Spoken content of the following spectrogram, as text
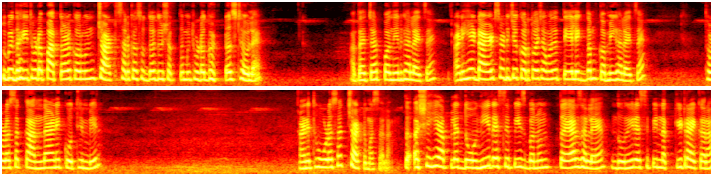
तुम्ही दही थोडं पातळ करून चाटसारखं सुद्धा देऊ शकता. मी थोडं घट्टच ठेवलं आहे आता ह्याच्यावर पनीर घालायचं आहे आणि हे डाएटसाठी जे करतो याच्यामध्ये तेल एकदम कमी घालायचं आहे थोडंसं कांदा आणि कोथिंबीर. आणि थोडासा चाट मसाला. तर अशी ही आपल्या दोन्ही रेसिपीज बनवून तयार झाल्या आहे दोन्ही रेसिपी नक्की ट्राय करा.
